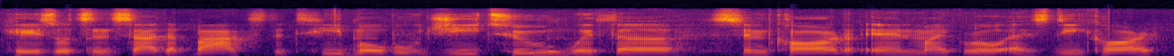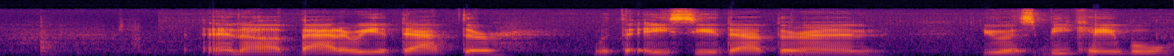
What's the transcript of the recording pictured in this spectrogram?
Here's what's inside the box the T Mobile G2 with a SIM card and micro SD card, and a battery adapter with the AC adapter and USB cable,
